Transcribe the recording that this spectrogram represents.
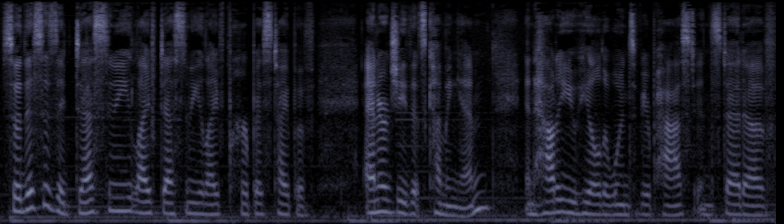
So, this is a destiny, life destiny, life purpose type of energy that's coming in. And how do you heal the wounds of your past instead of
